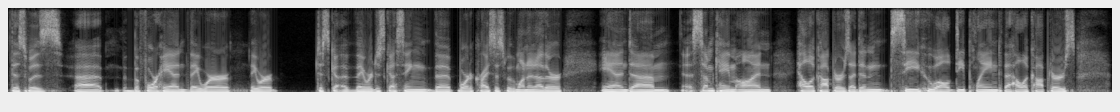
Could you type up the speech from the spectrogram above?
this was uh, beforehand. They were they were discuss they were discussing the border crisis with one another, and um, some came on helicopters. I didn't see who all deplaned the helicopters,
